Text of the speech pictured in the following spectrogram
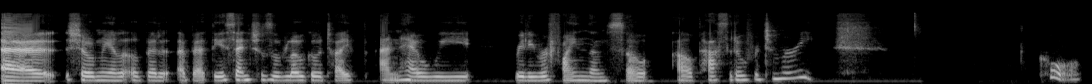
uh, showed me a little bit about the essentials of logo type and how we really refine them. So I'll pass it over to Marie. Cool.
